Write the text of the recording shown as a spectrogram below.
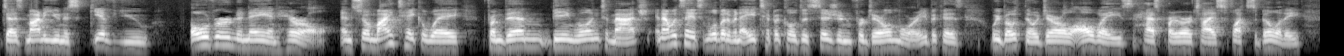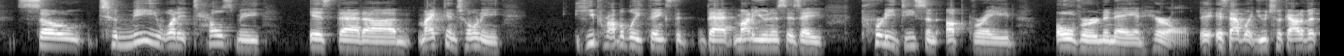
does Motiejunas give you over Nene and Harrell. And so my takeaway from them being willing to match, and I would say it's a little bit of an atypical decision for Daryl Morey because we both know Daryl always has prioritized flexibility. So to me, what it tells me is that um, Mike D'Antoni, he probably thinks that that Motiejunas is a pretty decent upgrade over Nene and Harrell. Is that what you took out of it?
